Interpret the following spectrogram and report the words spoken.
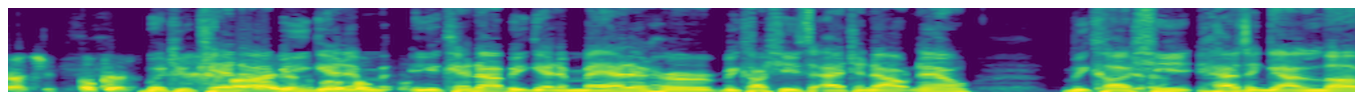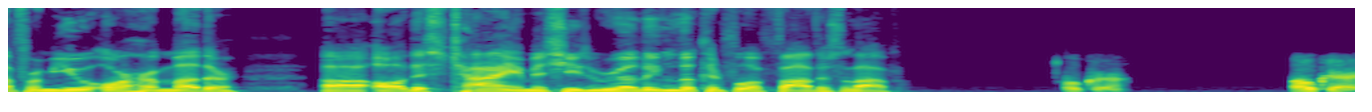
Got you. Okay. But you cannot right, be getting you cannot be getting mad at her because she's acting out now, because she hasn't gotten love from you or her mother uh, all this time, and she's really looking for a father's love. Okay. Okay.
